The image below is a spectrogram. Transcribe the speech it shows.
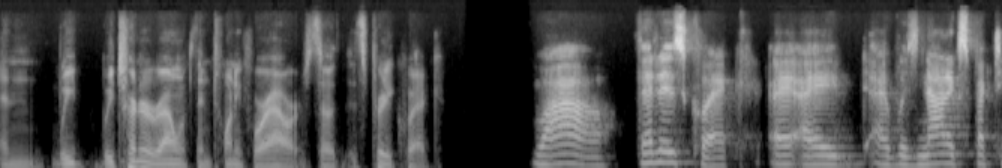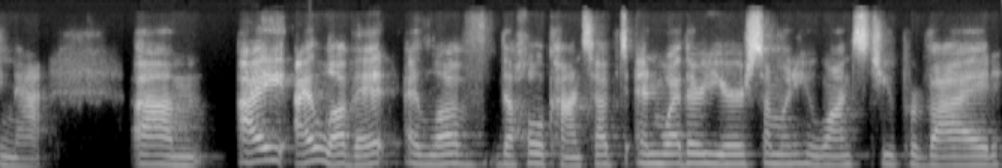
and we we turn it around within 24 hours. So it's pretty quick. Wow, that is quick. I I, I was not expecting that um, I I love it. I love the whole concept. And whether you're someone who wants to provide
